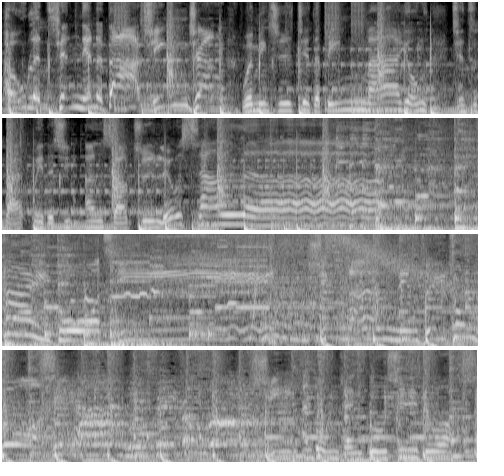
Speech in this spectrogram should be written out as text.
吼了千年的大秦腔，闻名世界的兵马俑，千姿百味的西安小吃，留下了太多情。西安年最中国，西安年最中国，西安动人故事多。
